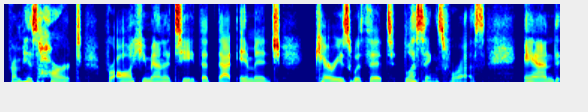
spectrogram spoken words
from his heart for all humanity. That that image carries with it blessings for us. And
